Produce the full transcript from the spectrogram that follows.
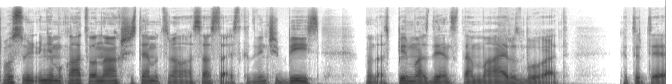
plus viņ- viņam klāt vēl nāk šis emocionālās sastāvs, kad viņš ir bijis no tās pirmās dienas, kad tā māja ir uzbūvēta. Kad tur tie,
